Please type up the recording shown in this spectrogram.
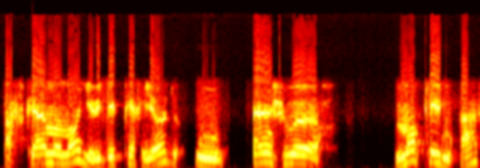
Parce qu'à un moment, il y a eu des périodes où un joueur manquait une passe,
